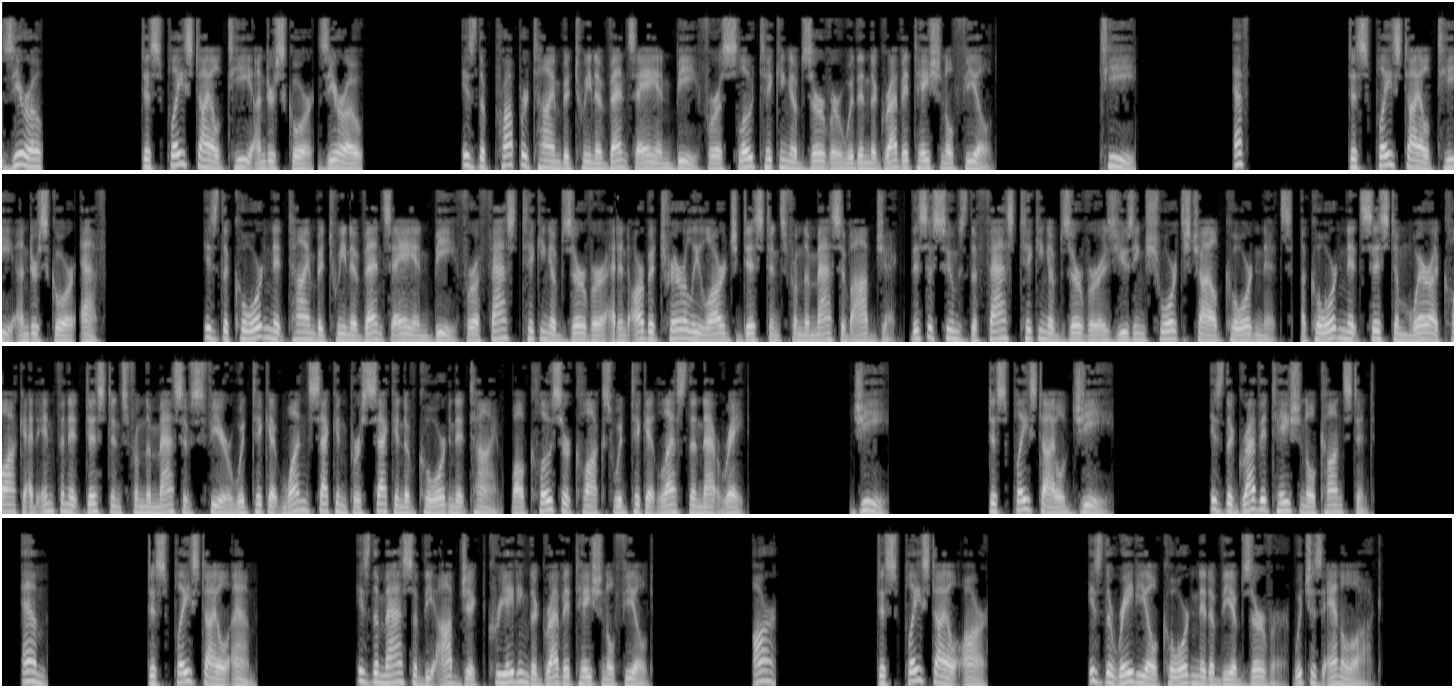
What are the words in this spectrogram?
zero display style t underscore zero is the proper time between events A and B for a slow ticking observer within the gravitational field. T f display style t underscore f is the coordinate time between events A and B for a fast-ticking observer at an arbitrarily large distance from the massive object. This assumes the fast-ticking observer is using Schwarzschild coordinates, a coordinate system where a clock at infinite distance from the massive sphere would tick at 1 second per second of coordinate time, while closer clocks would tick at less than that rate. G g is the gravitational constant m display style m is the mass of the object creating the gravitational field. R display style r is the radial coordinate of the observer which is analog.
